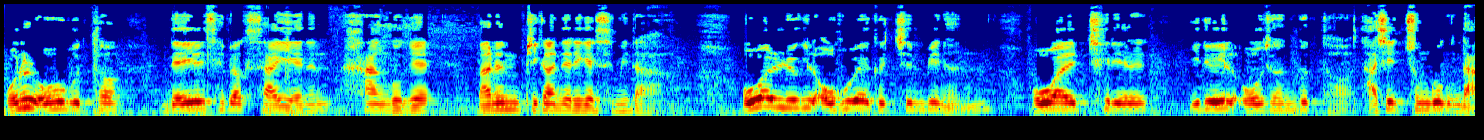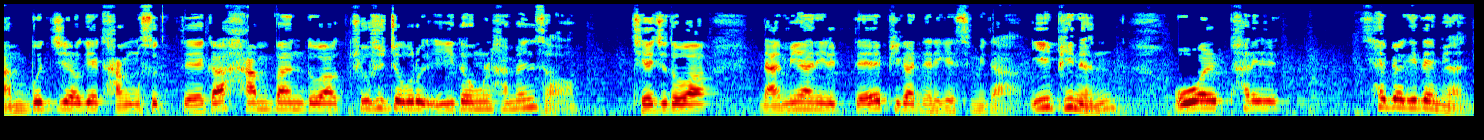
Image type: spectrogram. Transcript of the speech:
오늘 오후부터 내일 새벽 사이에는 한국에 많은 비가 내리겠습니다. 5월 6일 오후에 그친 비는 5월 7일 일요일 오전부터 다시 중국 남부 지역의 강수대가 한반도와 규수적으로 이동을 하면서 제주도와 남해안 일대에 비가 내리겠습니다. 이 비는 5월 8일 새벽이 되면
